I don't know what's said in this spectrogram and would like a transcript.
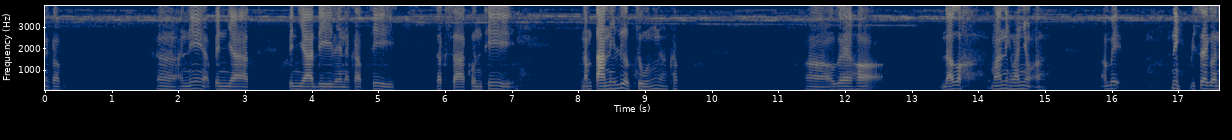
นะครับเอ่ออันนี้เป็นยาเป็นยาดีเลยนะครับที่ รักษาคนที่น้ำตาลในเลือดสูงนะครับอ่าโอเคฮะเดี๋ยวก็มานี่มาเนี่ยอะ ambil ni pisau kau ni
